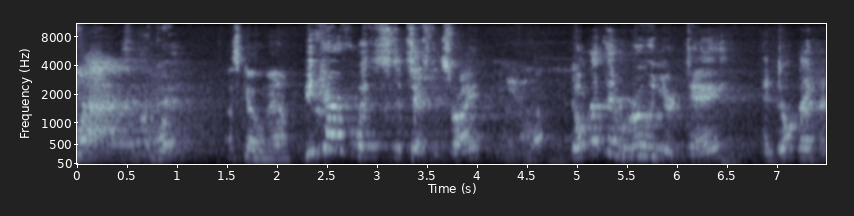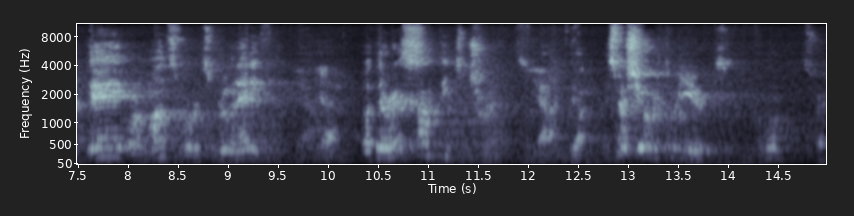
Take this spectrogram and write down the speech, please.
fact, brother. Let's go, man. be careful with statistics, right? Yep. Don't let them ruin your day, and don't let a day or a month's worth ruin anything. Yeah. But there is something to trends, Yeah. Yep. especially over three years. Come on. That's right.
